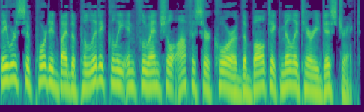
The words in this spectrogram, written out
They were supported by the politically influential officer corps of the Baltic Military District.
